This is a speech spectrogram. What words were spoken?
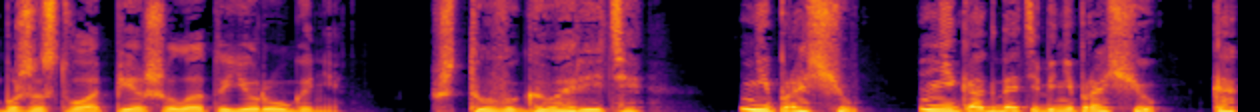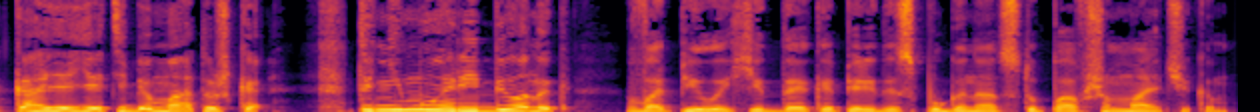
Божество опешило от ее ругани. «Что вы говорите? Не прощу. Никогда тебе не прощу. Какая я тебе матушка! Ты не мой ребенок!» Вопила Хидека перед испуганно отступавшим мальчиком.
